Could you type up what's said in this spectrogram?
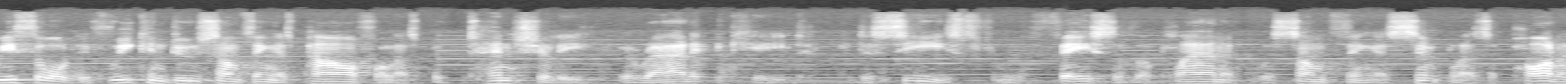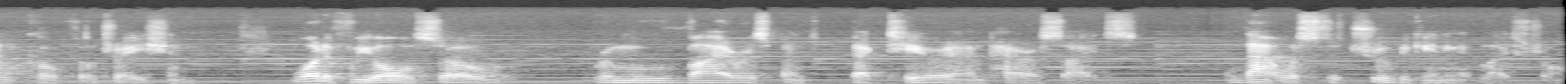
We thought if we can do something as powerful as potentially eradicate disease from the face of the planet with something as simple as a particle filtration, what if we also remove virus, bacteria, and parasites? And that was the true beginning of LifeStraw.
